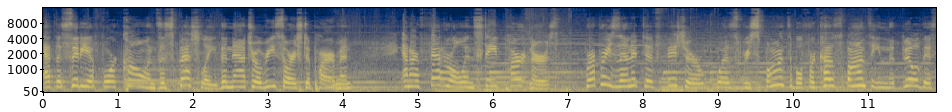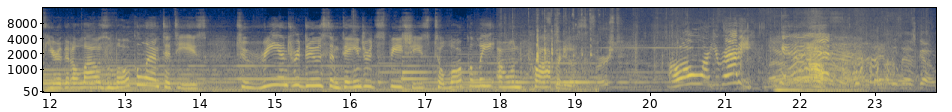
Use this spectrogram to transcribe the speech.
at the City of Fort Collins, especially the Natural Resource Department, and our federal and state partners. Representative Fischer was responsible for co-sponsoring the bill this year that allows local entities to reintroduce endangered species to locally owned properties. First. Oh, are you ready? Yeah. Oh. Says go.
